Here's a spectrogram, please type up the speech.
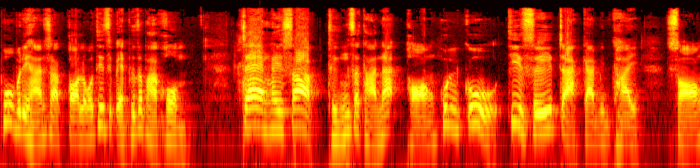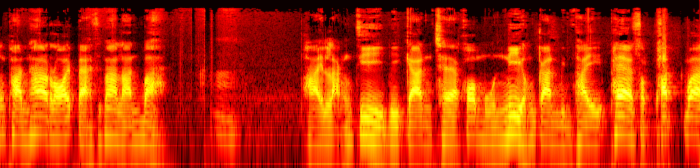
ผู้บริหารสหกรณ์วันที่ 11 พฤษภาคม แจ้งให้ทราบถึงสถานะของหุ้นกู้ที่ซื้อจากการบินไทย 2,585 ล้านบาทอืม ภายหลังที่มีการแชร์ข้อมูลหนี้ของการบินไทยแพร่สะพัดว่า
